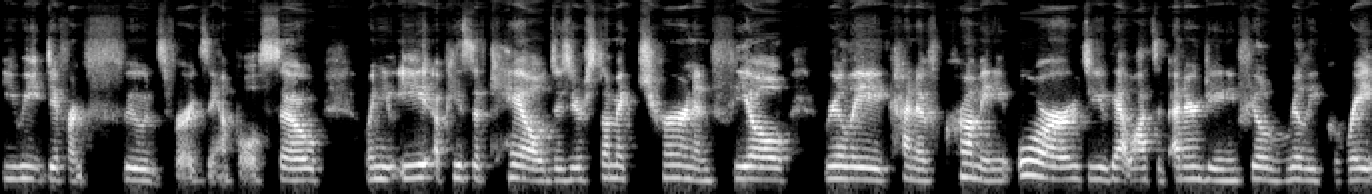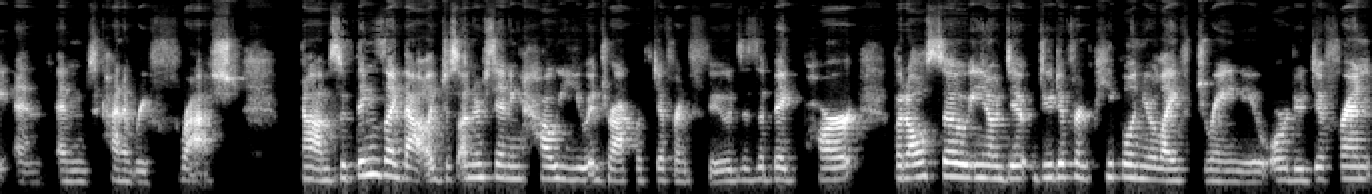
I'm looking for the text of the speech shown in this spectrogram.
you eat different foods for example. So when you eat a piece of kale does your stomach churn and feel really kind of crummy? Or do you get lots of energy and you feel really great and and kind of refreshed um, so things like that like just understanding how you interact with different foods is a big part but also you know do, do different people in your life drain you or do different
